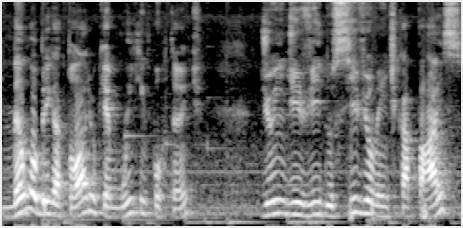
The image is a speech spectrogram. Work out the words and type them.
não obrigatório, que é muito importante, de um indivíduo civilmente capaz,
